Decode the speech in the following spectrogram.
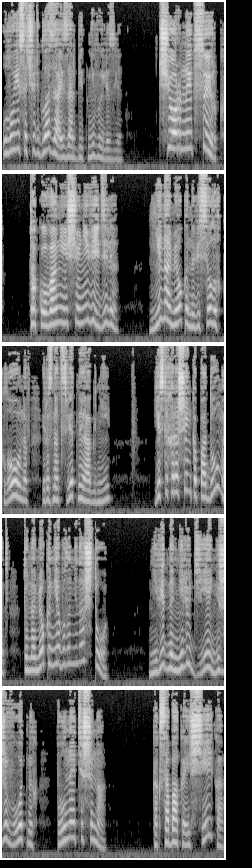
У Луиса чуть глаза из орбит не вылезли. «Черный цирк!» Такого они еще не видели. Ни намека на веселых клоунов и разноцветные огни. Если хорошенько подумать, то намека не было ни на что — не видно ни людей, ни животных, полная тишина. Как собака-ищейка,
